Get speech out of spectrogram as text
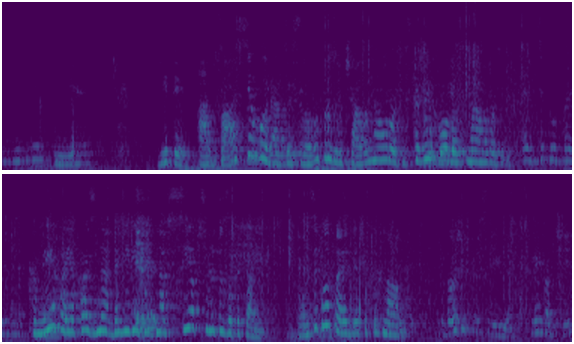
Біблія. Ні. Діти, а у вас сьогодні це слово прозвучало на уроці. Скажи голос на уроці. Енциклопедія. Книга, яка зна... дає відповідь на всі абсолютно запитання. Енциклопедія, щоб ти знали. Продовжить прислів'я. Книга вчить.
